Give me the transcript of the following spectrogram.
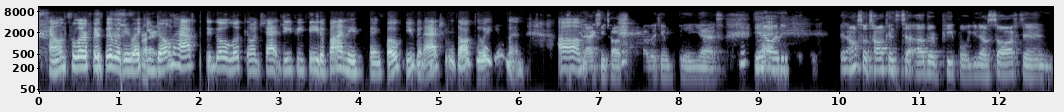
counselor facility. Like right. you don't have to go look on Chat GPT to find these things, folks. You can actually talk to a human. Um, and actually talk to other human being, yes. You know, and, and also talking to other people, you know, so often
